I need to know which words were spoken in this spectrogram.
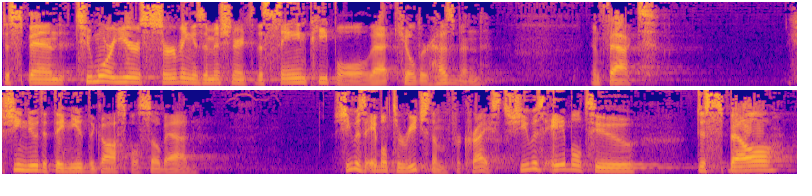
to spend two more years serving as a missionary to the same people that killed her husband. In fact, she knew that they needed the gospel so bad. She was able to reach them for Christ. She was able to dispel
